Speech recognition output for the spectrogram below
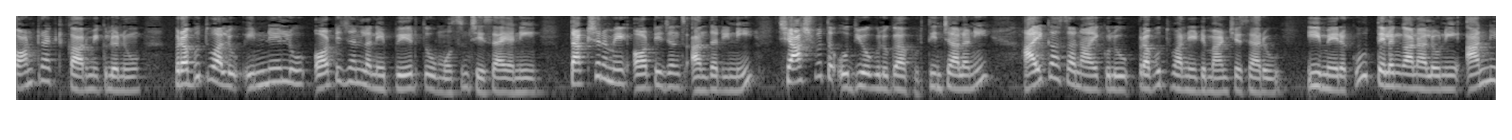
కాంట్రాక్ట్ కార్మికులను ప్రభుత్వాలు ఇన్నేళ్ళు ఆర్టిజన్లనే పేరుతో మోసం చేశాయని తక్షణమే ఆర్టిజన్స్ అందరినీ శాశ్వత ఉద్యోగులుగా గుర్తించాలని ఐకాసా నాయకులు ప్రభుత్వాన్ని డిమాండ్ చేశారు. ఈ మేరకు తెలంగాణలోని అన్ని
